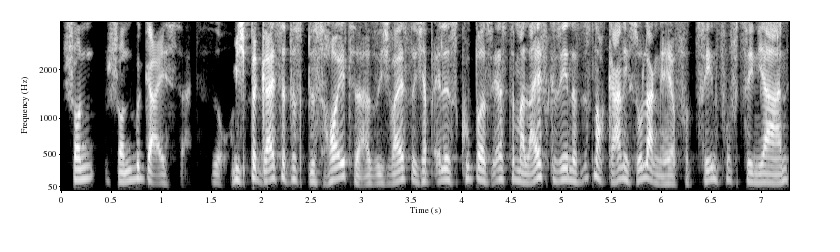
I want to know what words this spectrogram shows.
schon schon begeistert. So. Mich begeistert das bis heute. Also ich weiß, ich habe Alice Cooper das erste Mal live gesehen. Das ist noch gar nicht so lange her, vor 10, 15 Jahren.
